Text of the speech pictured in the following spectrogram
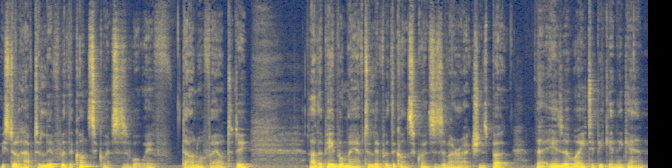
We still have to live with the consequences of what we've done or failed to do. Other people may have to live with the consequences of our actions, but there is a way to begin again.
